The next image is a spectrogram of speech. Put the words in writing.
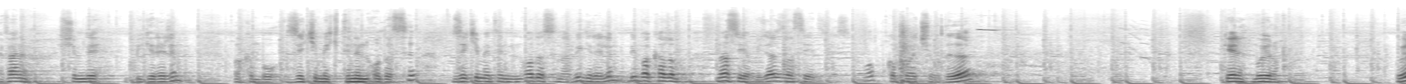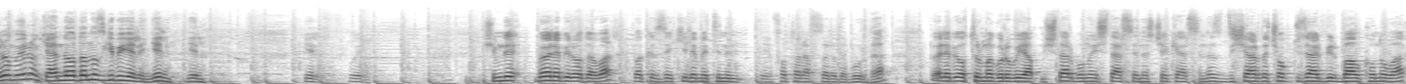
Efendim şimdi bir girelim. Bakın bu Zeki Mekti'nin odası. Zeki Metin'in odasına bir girelim. Bir bakalım nasıl yapacağız, nasıl edeceğiz. Hop kapı açıldı. Gelin buyurun. Buyurun buyurun kendi odanız gibi gelin. Gelin gelin. Gelin buyurun. Şimdi böyle bir oda var. Bakın Zeki ile Metin'in e, fotoğrafları da burada. Böyle bir oturma grubu yapmışlar. Bunu isterseniz çekersiniz. Dışarıda çok güzel bir balkonu var.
